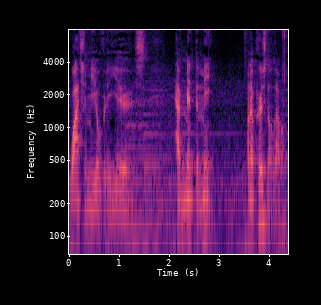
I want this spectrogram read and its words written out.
watching me over the years have meant to me on a personal level.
